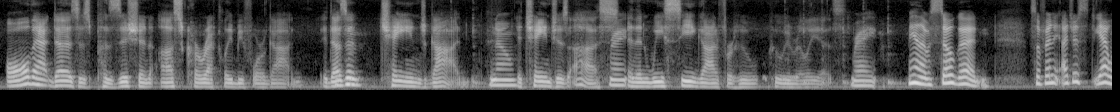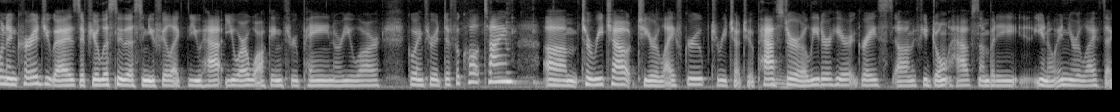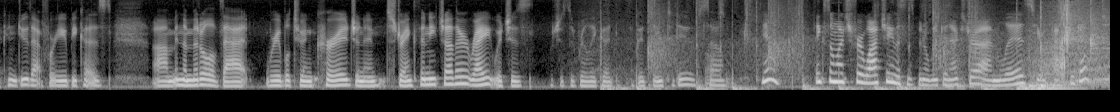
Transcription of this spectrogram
All that does is position us correctly before God. It doesn't mm-hmm. change God. no It changes us, Right. and then we see God for who who He really is. Right. Man, that was so good. So if any, I just yeah, want to encourage you guys if you're listening to this and you feel like you have you are walking through pain or you are going through a difficult time, um, to reach out to your life group, to reach out to a pastor or a leader here at Grace. Um, if you don't have somebody you know in your life that can do that for you, because um, in the middle of that, we're able to encourage and strengthen each other, right? Which is which is a really good a good thing to do. So, yeah. Thanks so much for watching. This has been a weekend extra. I'm Liz here with Pastor Jeff.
